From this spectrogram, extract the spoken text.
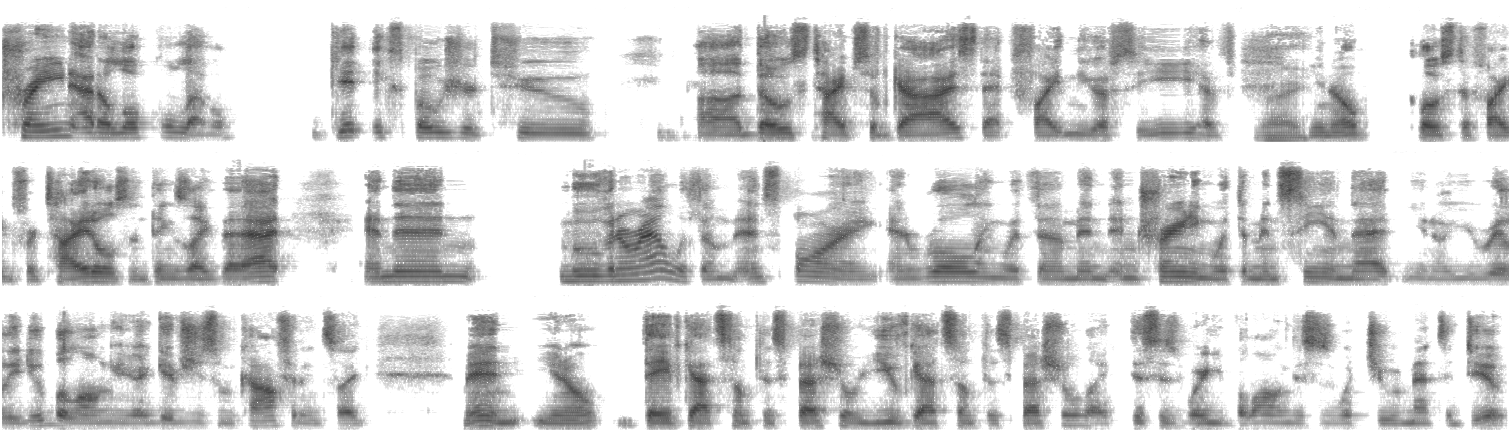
train at a local level, get exposure to uh, those types of guys that fight in the UFC have right. you know close to fighting for titles and things like that, and then moving around with them and sparring and rolling with them and, and training with them and seeing that you know you really do belong here it gives you some confidence like man you know they've got something special you've got something special like this is where you belong this is what you were meant to do.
